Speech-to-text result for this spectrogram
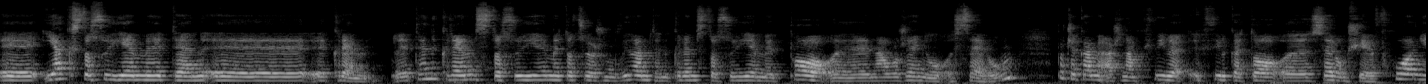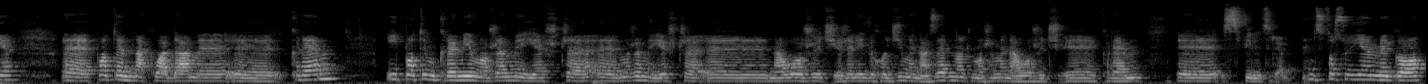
Y, Jak stosujemy ten y, y, krem? Ten krem stosujemy, to co już mówiłam, ten krem stosujemy po nałożeniu serum. Poczekamy aż nam chwilę, chwilkę to serum się wchłonie, potem nakładamy krem i po tym kremie możemy jeszcze, e, możemy jeszcze e, nałożyć, jeżeli wychodzimy na zewnątrz, możemy nałożyć e, krem z filtrem. Stosujemy go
